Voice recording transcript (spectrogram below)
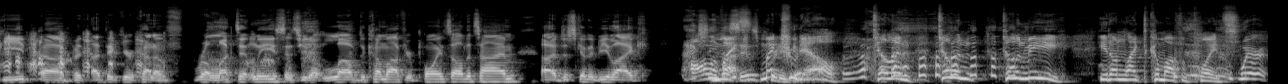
Pete. Uh, but I think you're kind of reluctantly, since you don't love to come off your points all the time, uh, just going to be like, All actually, of this us. Mike pretty good. Trudell telling telling telling me he don't like to come off of points. We're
